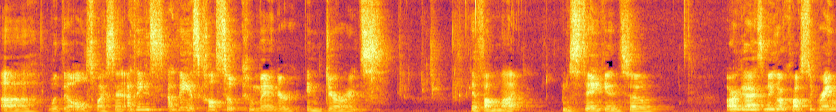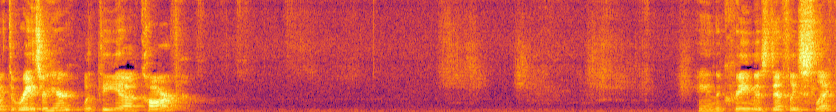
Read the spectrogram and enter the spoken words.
uh, with the Old Spice scent. I think it's I think it's called Soap Commander Endurance, if I'm not mistaken. So, all right, guys, let me go across the grain with the razor here with the uh, Karve. And the cream is definitely slick.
